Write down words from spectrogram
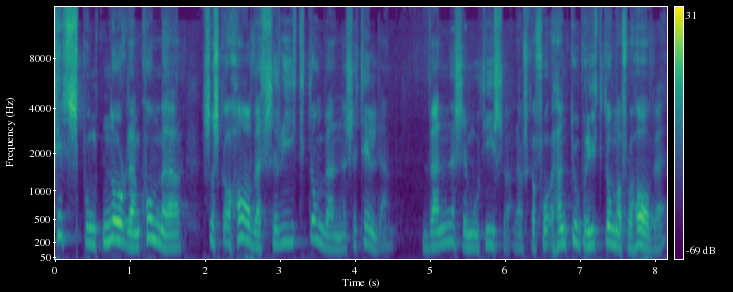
tidspunkt når de kommer, så skal havets rikdom vende seg til dem. Vende seg mot Israel. De skal få, hente opp rikdommer fra havet.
